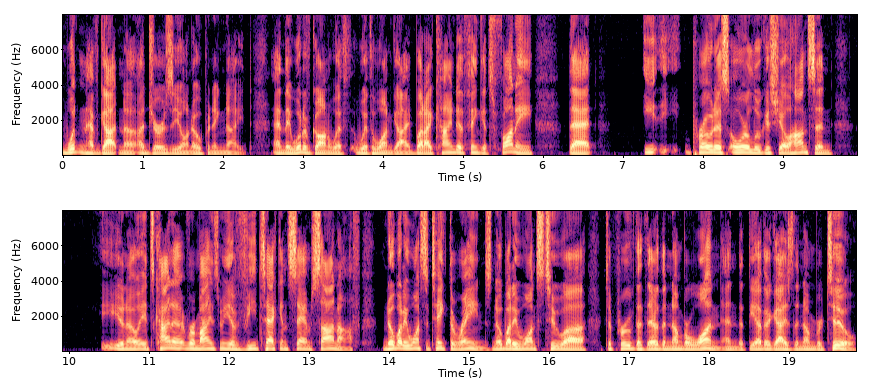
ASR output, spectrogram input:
wouldn't have gotten a, a jersey on opening night, and they would have gone with with one guy. But I kind of think it's funny that e- Protas or Lucas Johansen you know, it's kind of reminds me of Vitek and Samsonov. Nobody wants to take the reins. Nobody wants to uh, to prove that they're the number one and that the other guy's the number two.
